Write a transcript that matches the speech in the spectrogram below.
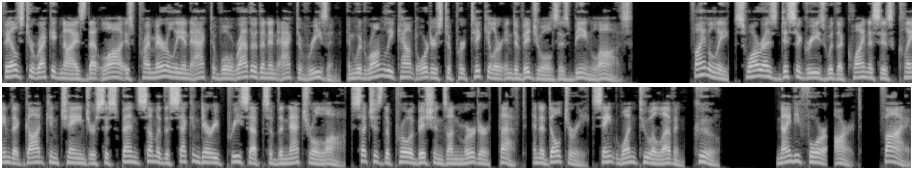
fails to recognize that law is primarily an act of will rather than an act of reason, and would wrongly count orders to particular individuals as being laws. Finally, Suarez disagrees with Aquinas's claim that God can change or suspend some of the secondary precepts of the natural law, such as the prohibitions on murder, theft, and adultery Saint 1–11, Q. 94, Art. 5.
